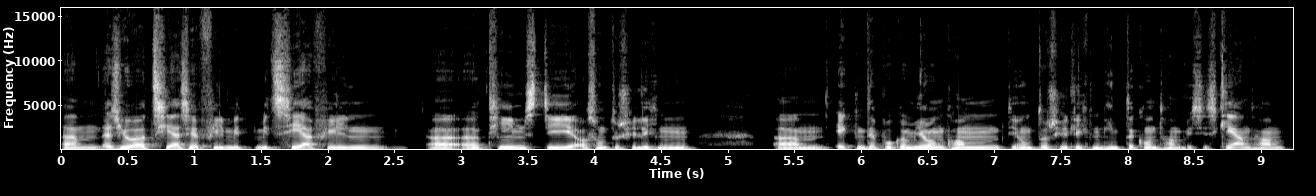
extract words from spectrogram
ähm, also ich arbeite sehr, sehr viel mit, mit sehr vielen äh, äh, Teams, die aus unterschiedlichen ähm, Ecken der Programmierung kommen, die unterschiedlichen Hintergrund haben, wie sie es gelernt haben.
